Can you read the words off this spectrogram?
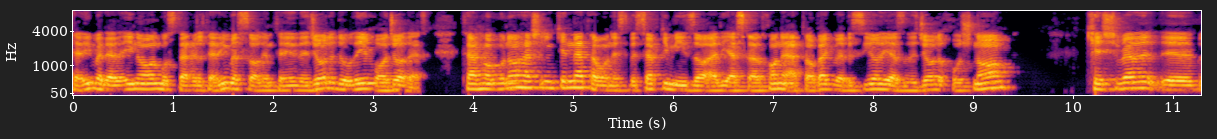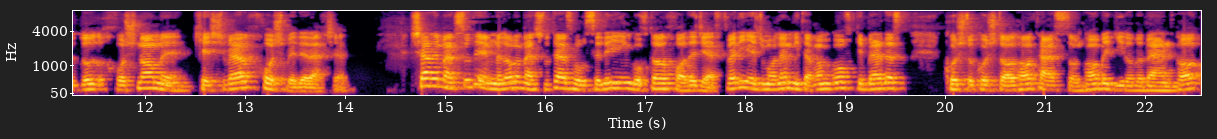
ترین و در عین حال مستقلترین و سالمترین رجال دوله قاجار است. تنها گناهش این که نتوانست به سبک میرزا علی اصغرخان عطابک و بسیاری از رجال خوشنام کشور خوشنام کشور خوش بدرخشد. شرح مقصود انقلاب مشروطه از حوصله این گفتار خارج است ولی اجمالا می‌توان گفت که بعد از کشت و کشتارها تحصنها به گیر و به بندها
